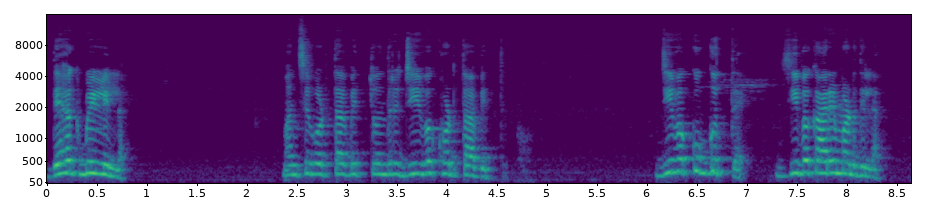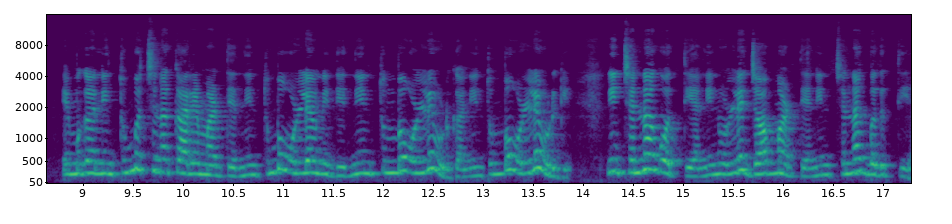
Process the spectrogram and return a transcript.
ದೇಹಕ್ಕೆ ಬೀಳಲಿಲ್ಲ. ಮನಸ್ಸಿಗೆ ಹೊಡ್ತಾ ಬಿತ್ತು ಅಂದ್ರೆ ಜೀವಕ್ಕೆ ಹೊಡ್ತಾ ಬಿತ್ತು. ಜೀವ ಕುಗ್ಗುತ್ತೆ, ಜೀವ ಕಾರ್ಯ ಮಾಡೋದಿಲ್ಲ. ಏ ಮಗ, ನೀನು ತುಂಬ ಚೆನ್ನಾಗಿ ಕಾರ್ಯ ಮಾಡ್ತೀಯ, ನೀನು ತುಂಬ ಒಳ್ಳೆಯವನಿದ್ದೀಯ ನೀನು ತುಂಬ ಒಳ್ಳೆ ಹುಡುಗ, ನೀನು ತುಂಬ ಒಳ್ಳೆ ಹುಡುಗಿ, ನೀನು ಚೆನ್ನಾಗಿ ಓದ್ತೀಯ, ನೀನು ಒಳ್ಳೆ ಜಾಬ್ ಮಾಡ್ತೀಯ, ನೀನು ಚೆನ್ನಾಗಿ ಬದುಕ್ತೀಯ.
